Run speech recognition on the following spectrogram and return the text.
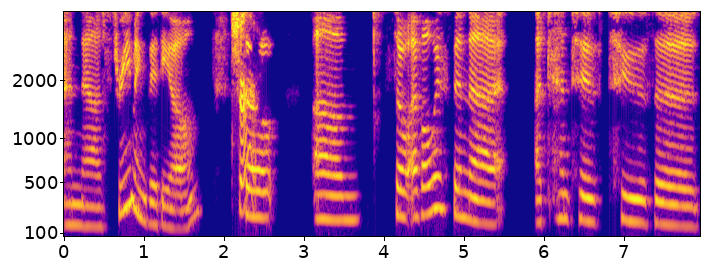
and now streaming video. Sure. So, um, so I've always been uh, attentive to the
